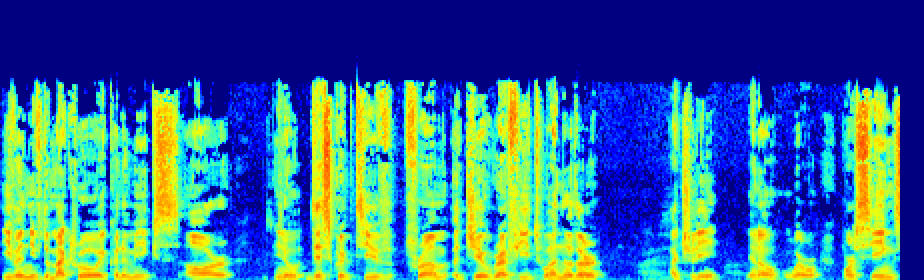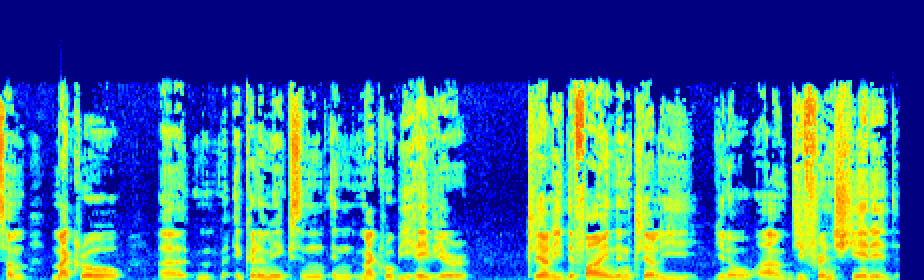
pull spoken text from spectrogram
even if the macroeconomics are you know descriptive from a geography to another actually you know where we're seeing some macro uh, economics and, and, macro behavior clearly defined and clearly you know um, differentiated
